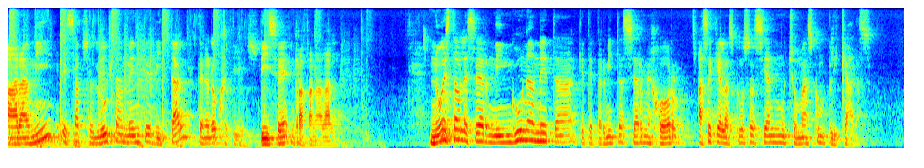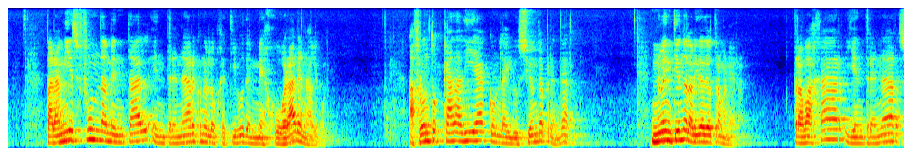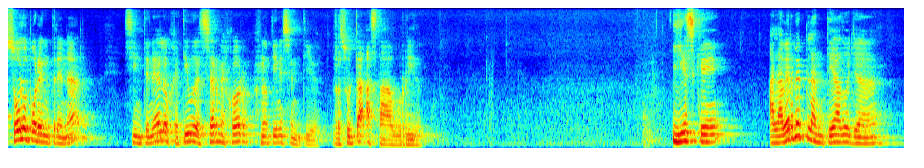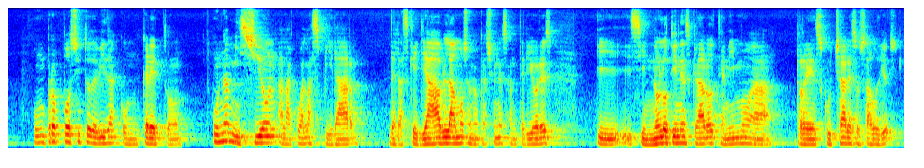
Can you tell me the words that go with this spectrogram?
Para mí es absolutamente vital tener objetivos, dice Rafa Nadal. No establecer ninguna meta que te permita ser mejor hace que las cosas sean mucho más complicadas. Para mí es fundamental entrenar con el objetivo de mejorar en algo. Afronto cada día con la ilusión de aprender. No entiendo la vida de otra manera. Trabajar y entrenar solo por entrenar, sin tener el objetivo de ser mejor, no tiene sentido. Resulta hasta aburrido. Y es que al haberme planteado ya un propósito de vida concreto, una misión a la cual aspirar, de las que ya hablamos en ocasiones anteriores, y si no lo tienes claro, te animo a reescuchar esos audios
